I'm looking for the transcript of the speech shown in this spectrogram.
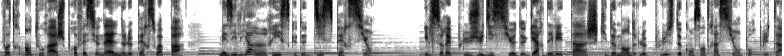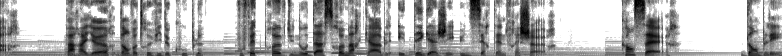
votre entourage professionnel ne le perçoit pas, mais il y a un risque de dispersion il serait plus judicieux de garder les tâches qui demandent le plus de concentration pour plus tard. Par ailleurs, dans votre vie de couple, vous faites preuve d'une audace remarquable et dégagez une certaine fraîcheur. Cancer. D'emblée,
